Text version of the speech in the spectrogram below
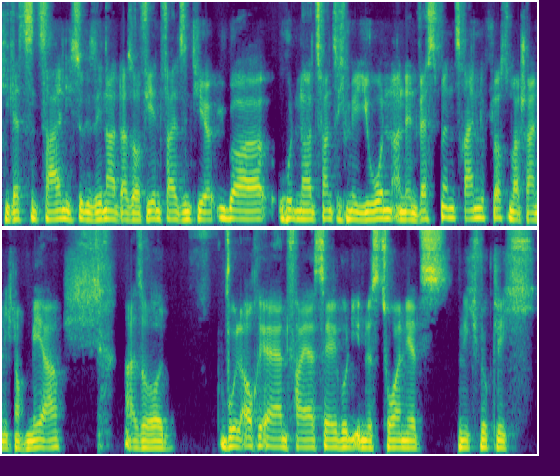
die letzten Zahlen, die ich so gesehen habe, also auf jeden Fall sind hier über 120 Millionen an Investments reingeflossen, wahrscheinlich noch mehr. Also wohl auch eher ein Fire Sale, wo die Investoren jetzt nicht wirklich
